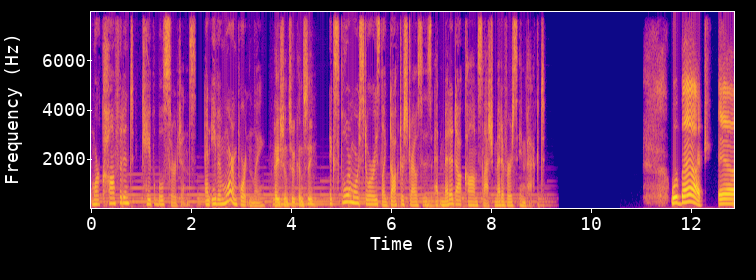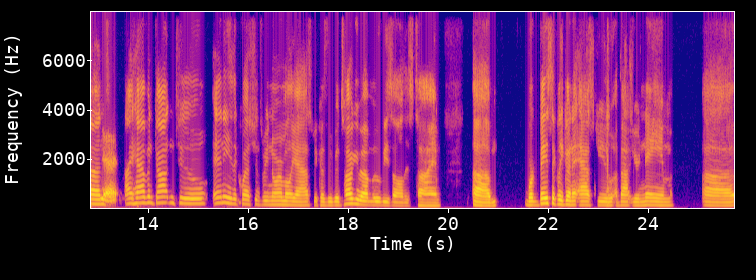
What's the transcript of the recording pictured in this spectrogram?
More confident, capable surgeons. And even more importantly, Patients who can see. explore more stories like Dr. Strauss's at meta.com slash metaverse impact. We're back, and Yeah. I haven't gotten to any of the questions we normally ask because we've been talking about movies all this time. Um, we're basically going to ask you about your name, uh,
